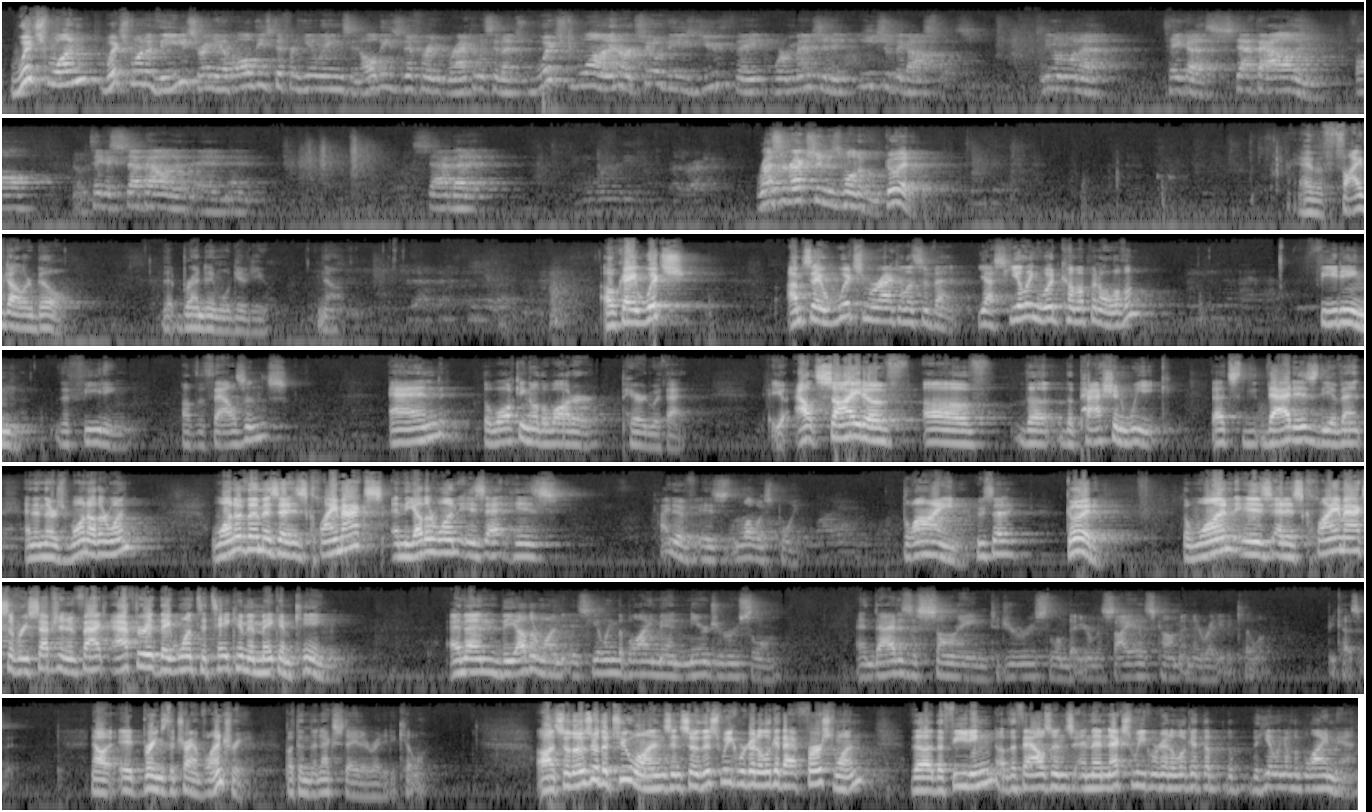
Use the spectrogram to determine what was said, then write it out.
Which one, which one of these, right? You have all these different healings and all these different miraculous events. Which one or two of these you think were mentioned in each of the Gospels? Anyone want to take a step out and fall? You know, take a step out and, and, and stab at it. Resurrection is one of them. Good. I have a $5 bill that Brendan will give you. No. Okay, which, I'm saying which miraculous event? Yes, healing would come up in all of them. Feeding, the feeding of the thousands, and the walking on the water paired with that. Outside of, of the, the Passion Week. That's, that is the event. And then there's one other one. One of them is at his climax, and the other one is at his kind of his lowest point. Blind. Who said it? Good. The one is at his climax of reception. In fact, after it, they want to take him and make him king. And then the other one is healing the blind man near Jerusalem. And that is a sign to Jerusalem that your Messiah has come and they're ready to kill him because of it. Now, it brings the triumphal entry, but then the next day they're ready to kill him. Uh, so those are the two ones. And so this week we're going to look at that first one, the, the feeding of the thousands. And then next week we're going to look at the, the, the healing of the blind man.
